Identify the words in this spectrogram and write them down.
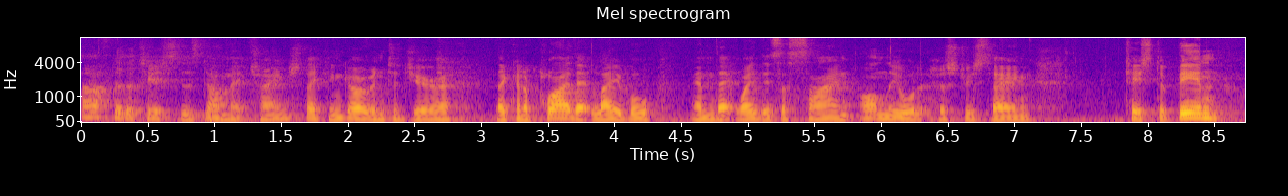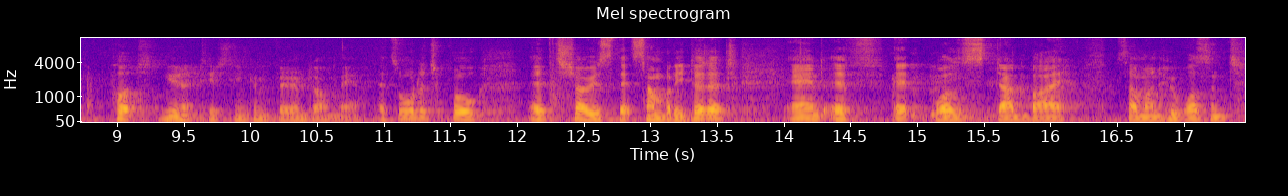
after the test has done that change, they can go into JIRA, they can apply that label, and that way there's a sign on the audit history saying, tester Ben, put unit testing confirmed on there. It's auditable, it shows that somebody did it, and if it was done by someone who wasn't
